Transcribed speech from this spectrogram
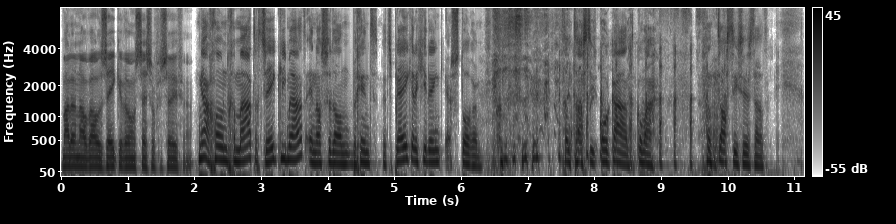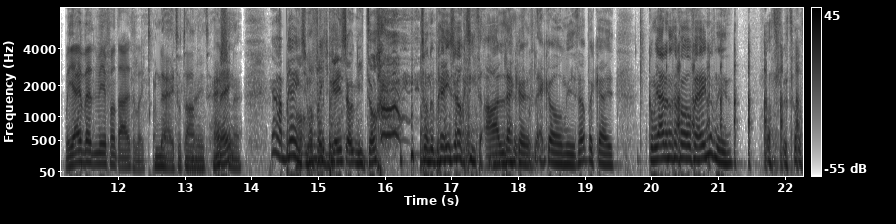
Maar dan al wel zeker wel een 6 of een 7. Ja, gewoon gematigd zeeklimaat. En als ze dan begint met spreken, dat je denkt, ja, storm. Fantastisch. Orkaan, kom maar. Fantastisch is dat. Maar jij bent meer van het uiterlijk. Nee, totaal niet. Hersenen. Ja, brains. Maar van de brains ook niet, toch? Van de brains ook niet. Ah, lekker. Lekker, homie. Hoppakee. Kom jij er nog even overheen of niet? Wat verdomme.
